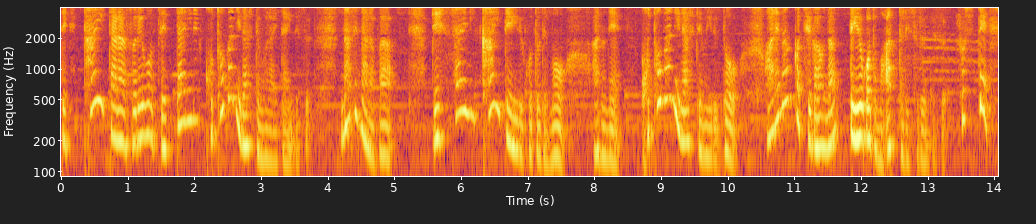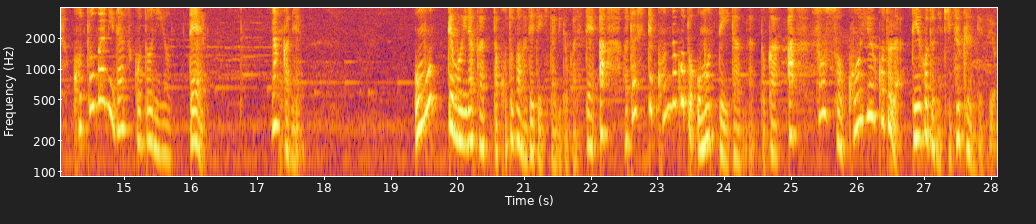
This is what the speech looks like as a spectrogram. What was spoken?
で書いたらそれを絶対にね言葉に出してもらいたいんですなぜならば実際に書いていることでもあのね言葉に出してみるとあれなんか違うなっていうこともあったりするんです。そして言葉に出すことによってなんかね思ってもいなかった言葉が出てきたりとかしてあ私ってこんなこと思っていたんだとかあそうそうこういうことだっていうことに気づくんですよ。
